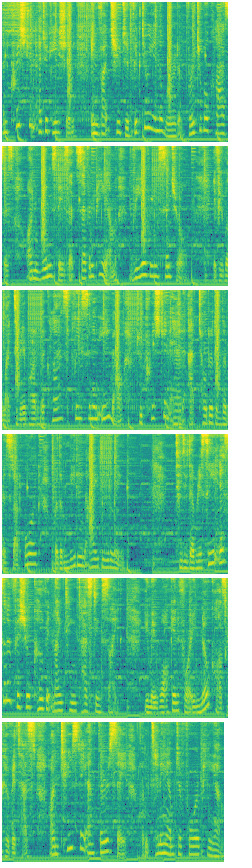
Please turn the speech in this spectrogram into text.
And Christian Education invites you to Victory in the Word virtual classes on Wednesdays at 7 p.m. via Ring Central. If you would like to be a part of the class, please send an email to christianed at totaldeliverance.org for the meeting ID link. TDWC is an official COVID 19 testing site. You may walk in for a no cost COVID test on Tuesday and Thursday from 10 a.m. to 4 p.m.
